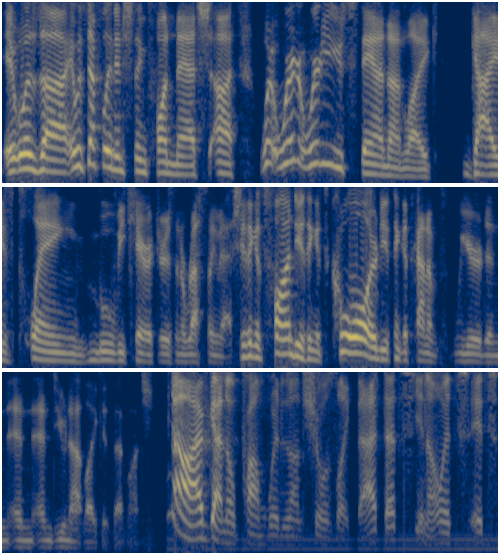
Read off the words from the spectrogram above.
it was, uh, it was definitely an interesting, fun match. Uh, where, where, where do you stand on like guys playing movie characters in a wrestling match? Do you think it's fun? Do you think it's cool, or do you think it's kind of weird and and and do you not like it that much? No, I've got no problem with it on shows like that. That's you know, it's it's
